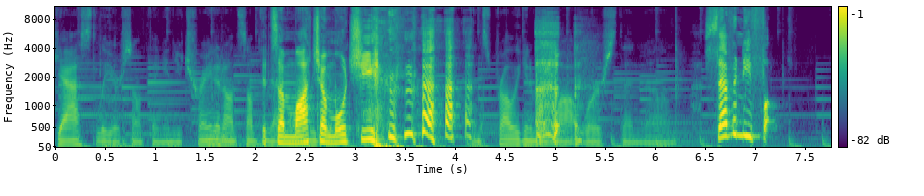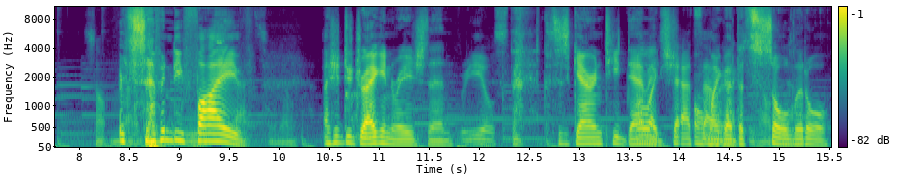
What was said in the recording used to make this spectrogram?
Gastly or something and you train it on something, It's a matcha mochi. it's probably gonna be a lot worse than um, 75. something. It's like real I should do Dragon Rage then. Real stats. This is guaranteed Well, like, damage. stats oh my god, that's so help out. little.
